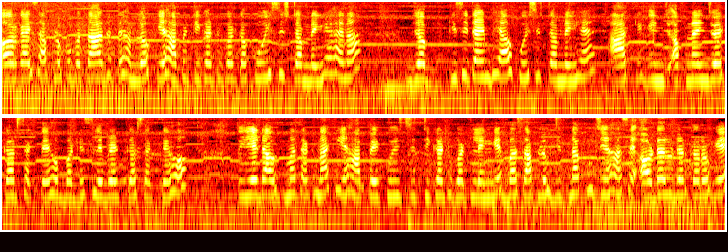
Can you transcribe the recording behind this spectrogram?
और गाइस आप लोग को बता देते हम लोग कि यहाँ पे टिकट विकट का कोई सिस्टम नहीं है है ना? जब किसी टाइम भी आओ कोई सिस्टम नहीं है। आके अपना एंजॉय कर सकते हो बर्थडे सेलिब्रेट कर सकते हो। तो ये डाउट मत रखना कि यहाँ पे कोई टिकट विकट लेंगे। बस आप लोग जितना कुछ यहाँ से ऑर्डर उर्डर करोगे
